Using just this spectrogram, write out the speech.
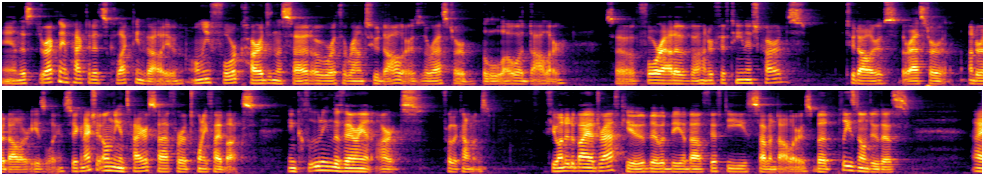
and this directly impacted its collecting value. Only four cards in the set are worth around $2. The rest are below a dollar. So, four out of 115 ish cards, $2. The rest are under a dollar easily. So, you can actually own the entire set for 25 bucks, including the variant arts for the commons. If you wanted to buy a draft cube, it would be about $57, but please don't do this. I,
